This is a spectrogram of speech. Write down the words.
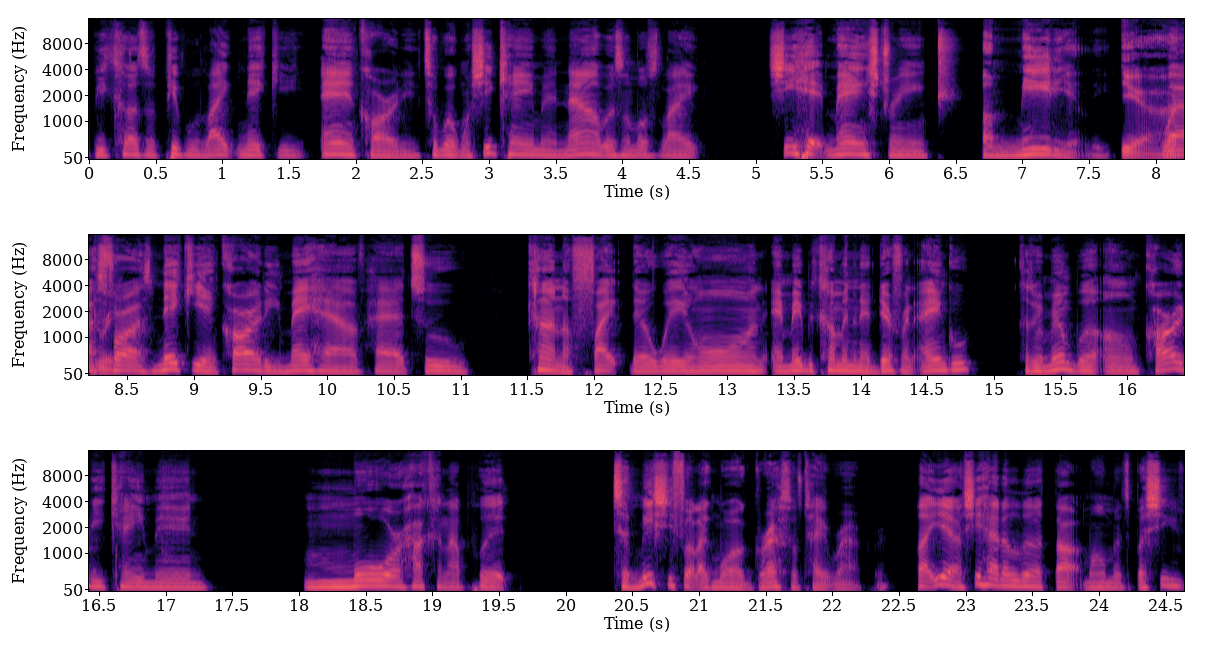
because of people like Nicki and Cardi to where when she came in now, it was almost like she hit mainstream immediately. Yeah. Well, as far as Nicki and Cardi may have had to kind of fight their way on and maybe come in a different angle. Because remember, um, Cardi came in more, how can I put, to me, she felt like more aggressive type rapper. Like, yeah, she had a little thought moments, but she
